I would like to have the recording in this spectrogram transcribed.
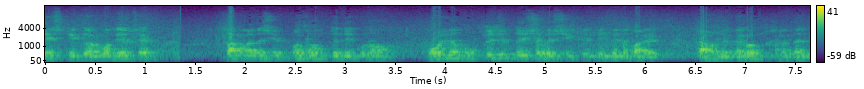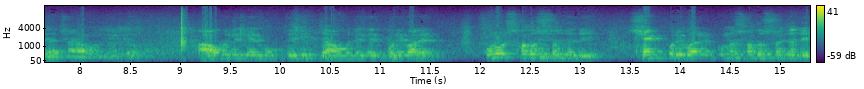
দেশকে জন্ম দিয়েছেন বাংলাদেশের প্রথম যদি কোনো মহিলা মুক্তিযুদ্ধ হিসেবে স্বীকৃতি পেতে পারেন তাহলে বেগম খালেদা জিয়া ছাড়া অন্য কেউ আওয়ামী লীগের মুক্তিযুদ্ধে, আওয়ামী লীগের পরিবারের কোনো সদস্য যদি, শেখ পরিবারের কোনো সদস্য যদি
